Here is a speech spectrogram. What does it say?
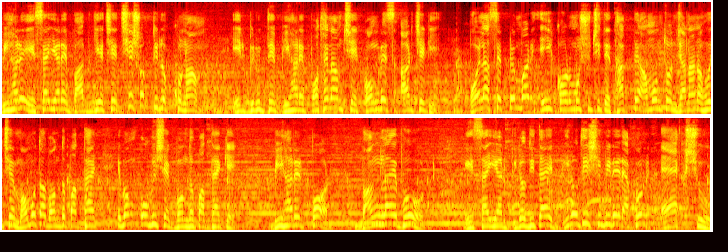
বিহারে এসআইআর বাদ গিয়েছে ছেষট্টি লক্ষ নাম। এর বিরুদ্ধে বিহারে পথে নামছে কংগ্রেস আরজেডি। পয়লা সেপ্টেম্বর এই কর্মসূচিতে থাকতে আমন্ত্রণ জানানো হয়েছে মমতা বন্দ্যোপাধ্যায় এবং অভিষেক বন্দ্যোপাধ্যায়কে। বিহারের পর বাংলায় ভোট। এসআইআর বিরোধিতায় বিরোধী শিবিরের এখন এক সুর।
